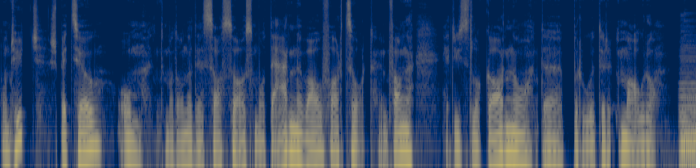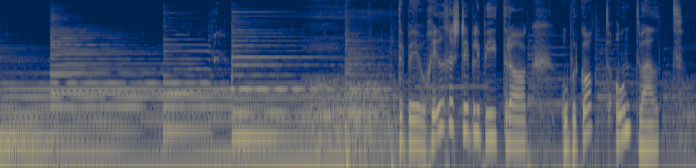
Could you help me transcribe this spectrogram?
und heute speziell um die Madonna del Sasso als modernen Wallfahrtsort. Empfangen hat uns Locarno der Bruder Mauro. Der Beo Kirchenstibli Beitrag über Gott und die Welt.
